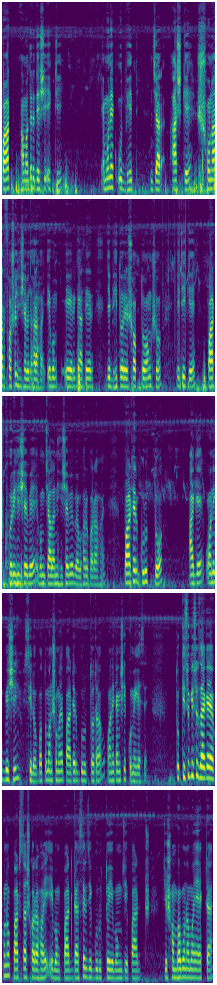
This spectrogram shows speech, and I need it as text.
পাট আমাদের দেশে একটি এমন এক উদ্ভিদ যার আঁশকে সোনার ফসল হিসেবে ধরা হয় এবং এর গাছের যে ভিতরের শক্ত অংশ, এটিকে পাটখড়ি হিসেবে এবং জ্বালানি হিসেবে ব্যবহার করা হয়। পাটের গুরুত্ব আগে অনেক বেশি ছিল। বর্তমান সময়ে পাটের গুরুত্বটা অনেকাংশে কমে গেছে। তো কিছু কিছু জায়গায় এখনও পাট চাষ করা হয় এবং পাট গাছের যে গুরুত্ব এবং যে পাট যে সম্ভাবনাময় একটা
